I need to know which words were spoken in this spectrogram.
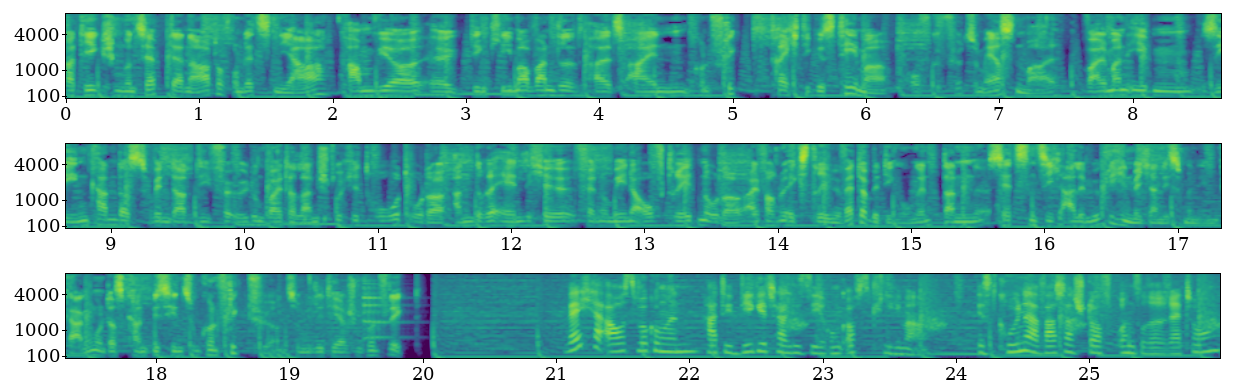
strategischen Konzept der NATO vom letzten Jahr haben wir äh, den Klimawandel als ein konfliktträchtiges Thema aufgeführt zum ersten Mal, weil man eben sehen kann, dass wenn da die Verödung weiter Landstriche droht oder andere ähnliche Phänomene auftreten oder einfach nur extreme Wetterbedingungen, dann setzen sich alle möglichen Mechanismen in Gang und das kann bis hin zum Konflikt führen, zum militärischen Konflikt. Welche Auswirkungen hat die Digitalisierung aufs Klima? Ist grüner Wasserstoff unsere Rettung?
